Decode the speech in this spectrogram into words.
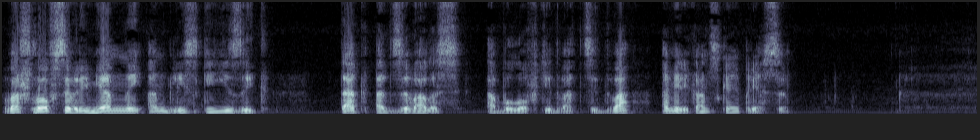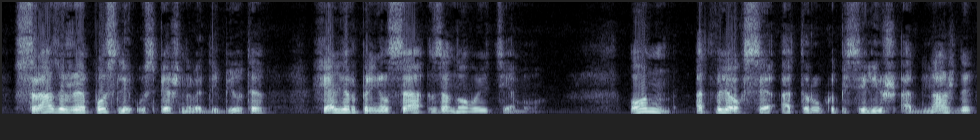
вошло в современный английский язык. Так отзывалась об уловке 22 американская пресса. Сразу же после успешного дебюта Хеллер принялся за новую тему. Он отвлекся от рукописи лишь однажды,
